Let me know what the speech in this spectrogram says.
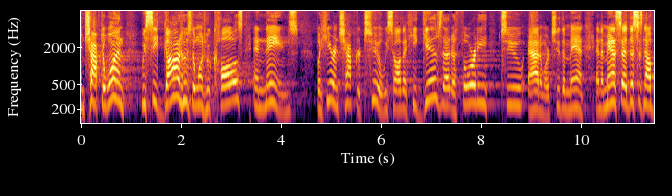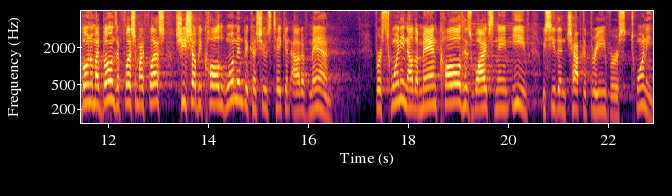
In chapter 1, we see God who's the one who calls and names. But here in chapter 2, we saw that he gives that authority to Adam or to the man. And the man said, This is now bone of my bones and flesh of my flesh. She shall be called woman because she was taken out of man. Verse 20, now the man called his wife's name Eve. We see that in chapter 3, verse 20.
